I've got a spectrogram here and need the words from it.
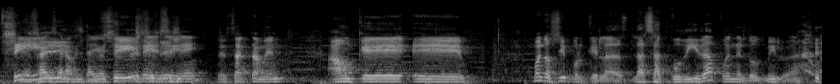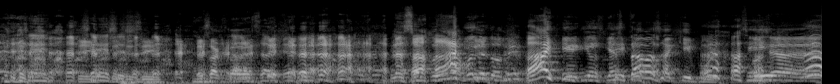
Sí, De Francia 98. Sí, sí, Sí, sí, sí, sí. exactamente. Aunque, eh, bueno, sí, porque la, la sacudida fue en el 2000, ¿verdad? Sí, sí, sí, sí. Exactamente. La sacudida fue en el 2000. Ay, Que- Dios ya mío. estabas aquí, pues. Sí. O sea,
